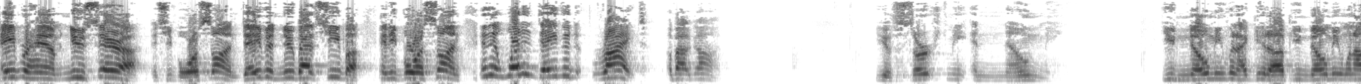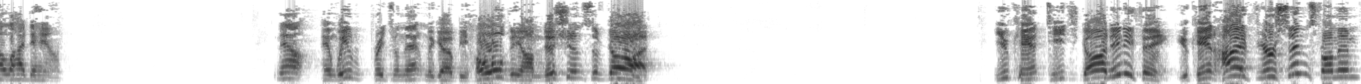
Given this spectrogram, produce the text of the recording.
Abraham knew Sarah, and she bore a son. David knew Bathsheba, and he bore a son. And then what did David write about God? You have searched me and known me. You know me when I get up. You know me when I lie down. Now, and we preach on that and we go, behold the omniscience of God. You can't teach God anything. You can't hide your sins from Him.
